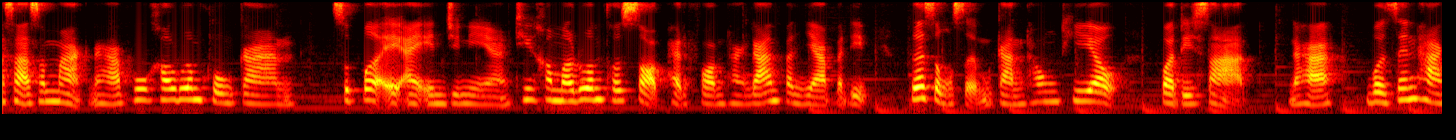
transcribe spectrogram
าสาสมัครนะคะผู้เข้าร่วมโครงการ Super AI Engineer ที่เข้ามาร่วมทดสอบแพลตฟอร์มทางด้านปัญญาประดิษฐ์ เพื่อส่งเสริมการท่องเที่ยวประวัติศาสตร์ นะคะบนเส้นทาง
